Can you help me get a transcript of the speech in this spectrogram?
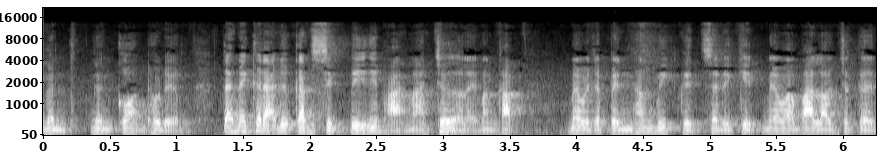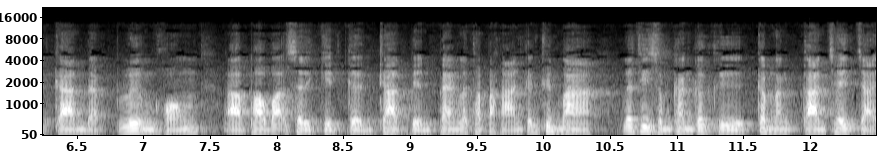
เงินเงินก้อนเท่าเดิม แต่ในขณะเดียวกัน 10 ปีที่ผ่านมาเจออะไรบ้างครับ ไม่ว่าจะเป็นทั้งวิกฤตเศรษฐกิจ ไม่ว่าบ้านเราจะเกิดการแบบเรื่องของอภาวะเศรษฐกิจเกิดการเปลี่ยนแปลงรัฐประหารกันขึ้นมา และที่สำคัญก็คือกำลังการใช้จ่าย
